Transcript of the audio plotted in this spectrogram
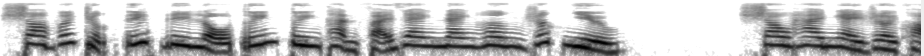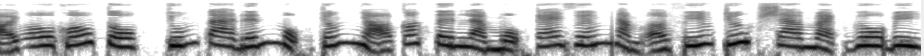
So với trực tiếp đi lộ tuyến tuyên thành phải gian nan hơn rất nhiều. Sau hai ngày rời khỏi ô khố tô, chúng ta đến một trấn nhỏ có tên là một cái giếng nằm ở phía trước sa mạc Gobi.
